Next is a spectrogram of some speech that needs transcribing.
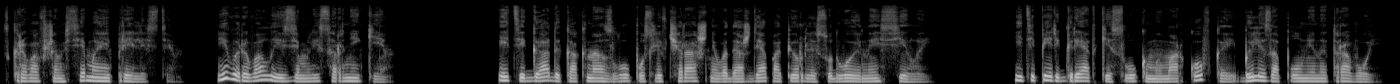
скрывавшем все мои прелести, и вырывала из земли сорняки. Эти гады, как назло, после вчерашнего дождя попёрли с удвоенной силой. И теперь грядки с луком и морковкой были заполнены травой.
